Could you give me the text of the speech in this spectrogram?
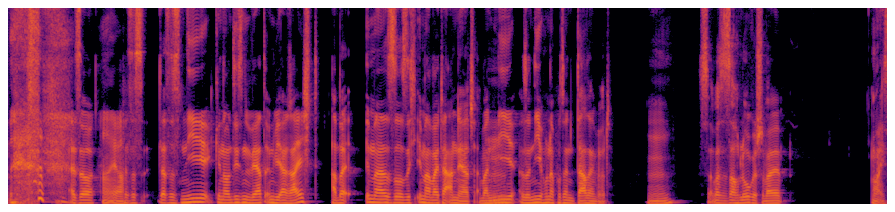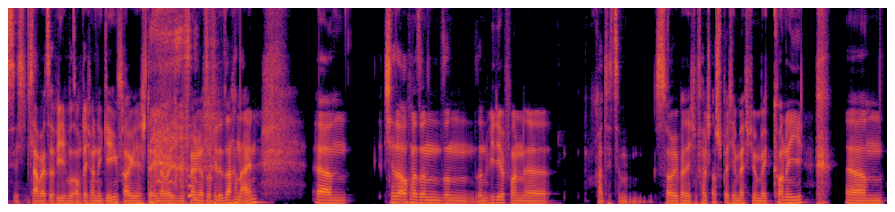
also, Ah ja. dass es, dass es nie genau diesen Wert irgendwie erreicht, aber immer so sich immer weiter annähert, aber Mhm. nie, also nie 100% da sein wird. Mhm. So, aber es ist auch logisch, weil oh, ich, ich glaube jetzt so viel, ich muss auch gleich mal eine Gegenfrage hier stellen, aber ich, mir fallen gerade so viele Sachen ein. Ähm, ich hatte auch mal so ein, so ein, so ein Video von, äh, Gott, jetzt, sorry, weil ich ihn falsch ausspreche, Matthew McConaughey. ähm,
